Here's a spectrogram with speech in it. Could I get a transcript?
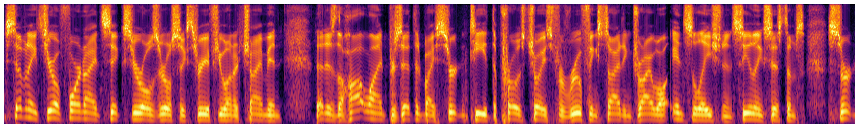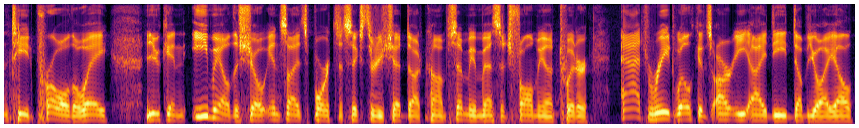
780 496 0063 if you want to chime in. That is the hotline presented by CertainTeed, the pro's choice for roofing, siding, drywall, insulation, and ceiling systems. CertainTeed Pro all the way. You can email the show inside sports at 630ched.com. Send me a message. Follow me on Twitter at Reid Wilkins, R E I D W I L.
